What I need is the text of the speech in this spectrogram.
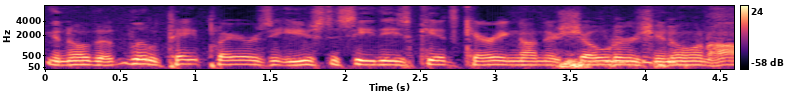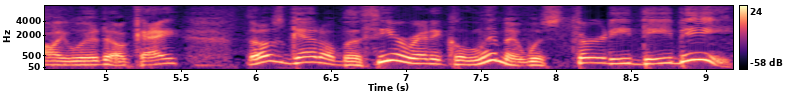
you know, the little tape players that you used to see these kids carrying on their shoulders, you know, in Hollywood, okay? Those ghetto, the theoretical limit was 30 dB.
